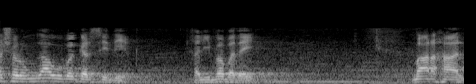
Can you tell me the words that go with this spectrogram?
مشر عمده ابو بکر صدیق خلیفہ بدای بهرحال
